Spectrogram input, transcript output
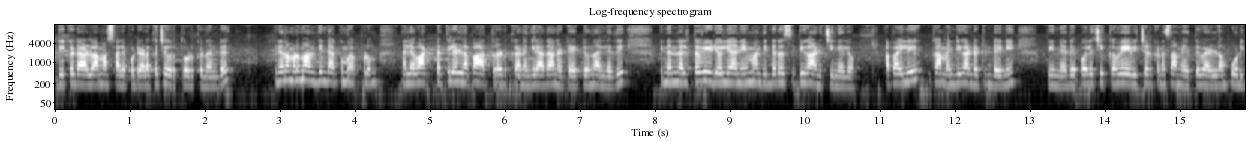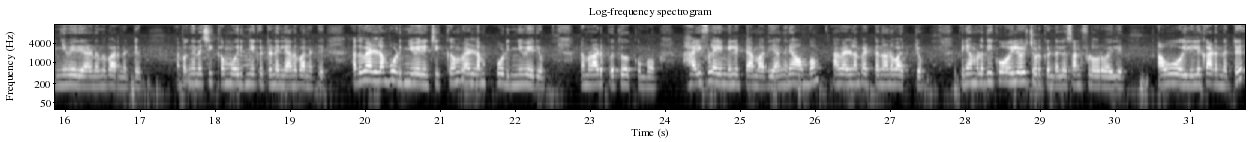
ഇതിലേക്ക് ഇടാനുള്ള മസാലപ്പൊടികളൊക്കെ ചേർത്ത് കൊടുക്കുന്നുണ്ട് പിന്നെ നമ്മൾ മന്തി ഉണ്ടാക്കുമ്പോൾ എപ്പോഴും നല്ല വട്ടത്തിലുള്ള പാത്രം എടുക്കുകയാണെങ്കിൽ അതാണ് കേട്ടോ ഏറ്റവും നല്ലത്. പിന്നെ ഇന്നലത്തെ വീഡിയോയിൽ ഞാൻ മന്തിന്റെ റെസിപ്പി കാണിച്ചിനല്ലോ. അപ്പോൾ അതിൽ കമന്റ് കണ്ടിട്ടുണ്ടേനി പിന്നെ ഇതേപോലെ ചിക്കൻ വേവിച്ചെടുക്കുന്ന സമയത്ത് വെള്ളം പൊടിഞ്ഞ് വരികയാണെന്ന് പറഞ്ഞിട്ട്. അപ്പോൾ ഇങ്ങനെ ചിക്കൻ മൊരിഞ്ഞ് കിട്ടണില്ല എന്ന് പറഞ്ഞിട്ട്. അത് വെള്ളം പൊടിഞ്ഞ് വരും. ചിക്കൻ വെള്ളം പൊടിഞ്ഞ് വരും. നമ്മൾ അടുപ്പത്ത് വെക്കുമ്പോൾ ഹൈ ഫ്ലെയിമിൽ ഇട്ടാൽ മതി. അങ്ങനെ ആകുമ്പം ആ വെള്ളം പെട്ടെന്നാണ് വറ്റും. പിന്നെ നമ്മൾ ഇതിലേക്ക് ഓയിൽ ഒഴിച്ചു കൊടുക്കണ്ടല്ലോ സൺഫ്ലവർ ഓയിൽ ആ ഓയിലിൽ കടന്നിട്ട്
